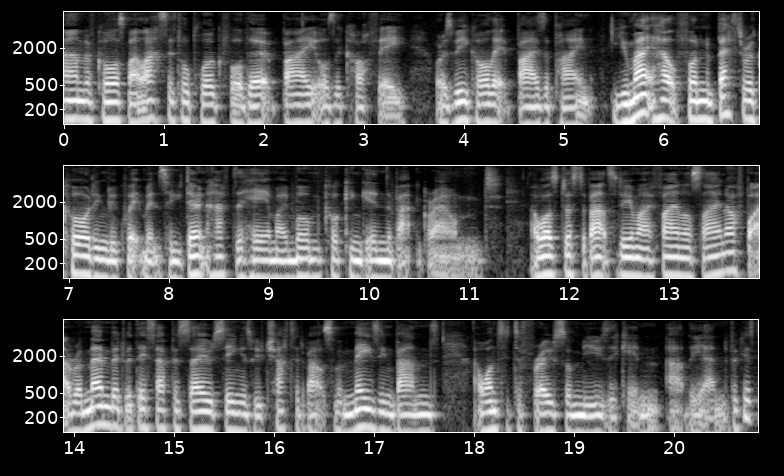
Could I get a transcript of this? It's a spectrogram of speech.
And of course, my last little plug for the Buy Us a Coffee, or as we call it, Buy Us a Pint. You might help fund better recording equipment so you don't have to hear my mum cooking in the background. I was just about to do my final sign off, but I remembered with this episode, seeing as we've chatted about some amazing bands, I wanted to throw some music in at the end because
